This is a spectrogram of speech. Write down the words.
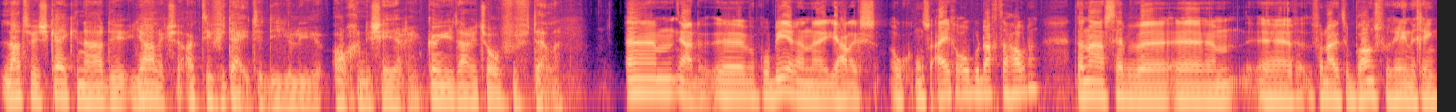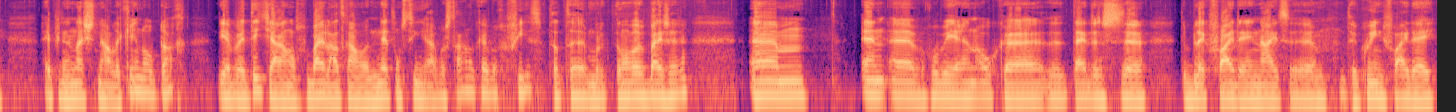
Laten we eens kijken naar de jaarlijkse activiteiten die jullie organiseren. Kun je daar iets over vertellen? Ehm, ja, eh, we proberen eh, jaarlijks ook onze eigen open dag te houden. Daarnaast hebben we ehm, eh, vanuit de branchevereniging heb je de Nationale Kringloopdag. Die hebben wij dit jaar aan ons voorbij laten gaan. We net ons tien jaar bestaan ook hebben gevierd. Dat moet ik nog wel even bij zeggen. Ehm, en we proberen ook de- tijdens de Black Friday Night de Green Friday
